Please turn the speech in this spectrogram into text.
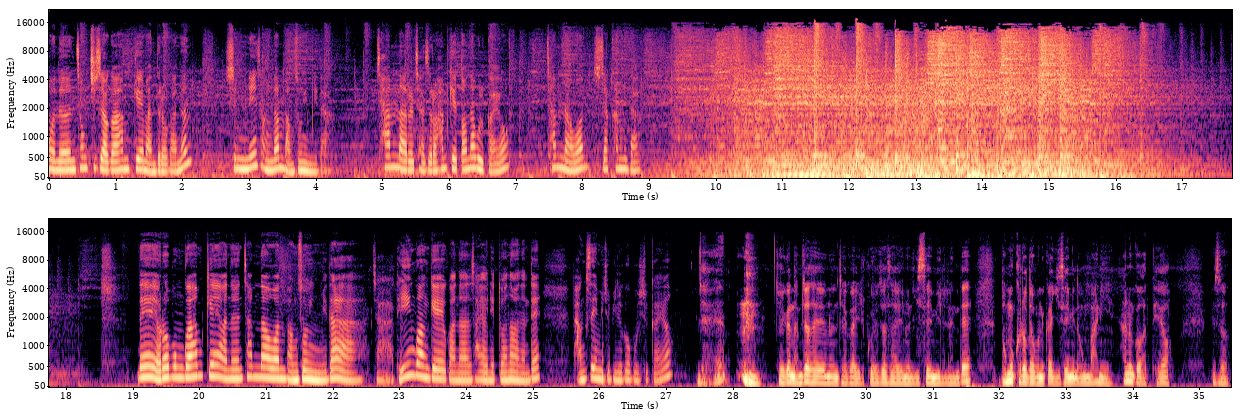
참나원은 청취자가 함께 만들어가는 심리 상담 방송입니다. 참나를 찾으러 함께 떠나볼까요? 참나원 시작합니다. 네, 여러분과 함께하는 참나원 방송입니다. 자, 대인 관계에 관한 사연이 또 하나 왔는데 방 쌤이 좀 읽어 보실까요? 네. 저희가 남자 사연은 제가 읽고 여자 사연은 이쌤이 읽는데 너무 그러다 보니까 이쌤이 너무 많이 하는 것 같아요. 그래서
